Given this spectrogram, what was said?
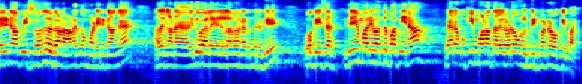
மெரினா பீச்சில் வந்து இவருக்கான அடக்கம் பண்ணியிருக்காங்க. அதுக்கான இது வேலைகள் எல்லாமே நடந்திருக்கு. Okay sir. இதே மாதிரி வந்து பார்த்தீங்கன்னா வேற முக்கியமான தலைவரோட உங்களுக்கு மீட் பண்ணுறேன் ஓகே பாய்.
